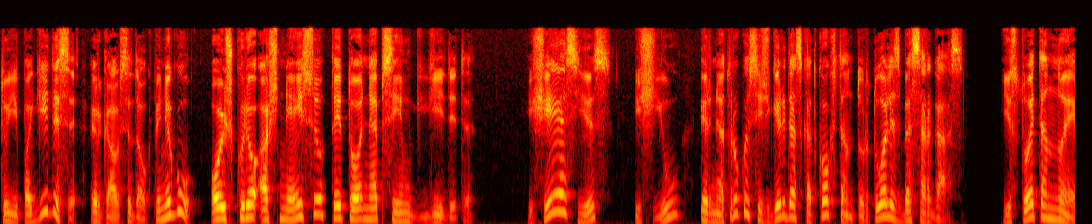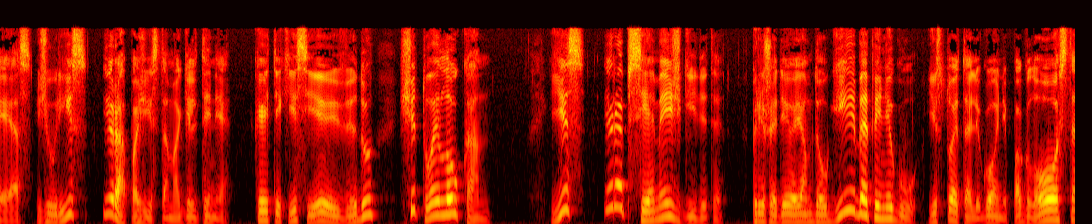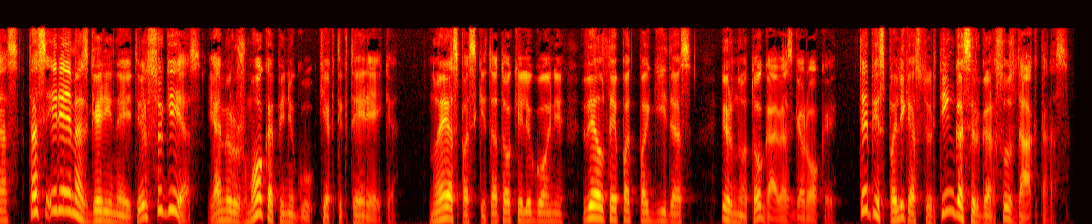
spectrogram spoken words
tu jį pagydysi ir gausi daug pinigų, o iš kurio aš neisiu, tai to neapsiimk gydyti. Išėjęs jis iš jų ir netrukus išgirdęs, kad koks ten turtuolis besargas. Jis tuoj ten nuėjęs, žiūrys yra pažįstama giltinė. Kai tik jis įėjo į vidų, šituoj laukan. Jis ir apsėmė išgydyti prižadėjo jam daugybę pinigų, jis tuoj tą ligonį paglostęs, tas ir ėmęs gerin eiti ir sugijęs, jam ir užmoka pinigų, kiek tik tai reikia. Nuėjęs pas kitą tokį ligonį, vėl taip pat pagydęs ir nuo to gavęs gerokai. Taip jis palikęs turtingas ir garsus daktaras.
